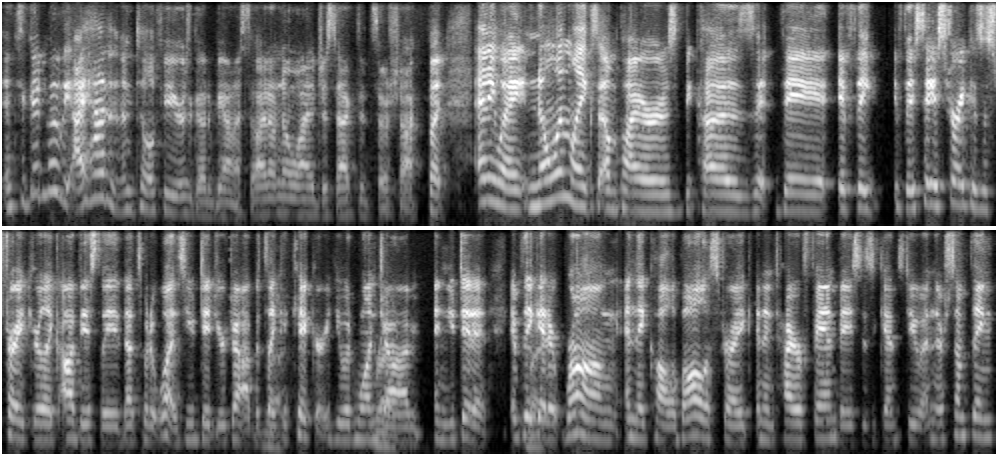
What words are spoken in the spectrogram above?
it's a good movie. I hadn't until a few years ago, to be honest. So I don't know why I just acted so shocked. But anyway, no one likes umpires because they, if they, if they say a strike is a strike, you're like, obviously that's what it was. You did your job. It's yeah. like a kicker. You had one right. job and you did it. If they right. get it wrong and they call a ball a strike, an entire fan base is against you. And there's something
